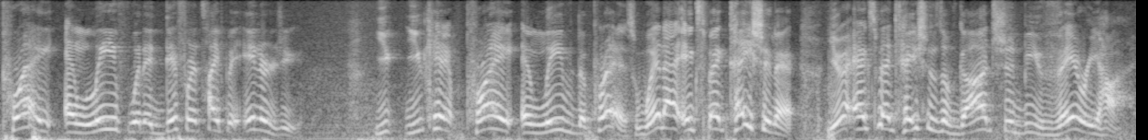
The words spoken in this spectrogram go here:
pray and leave with a different type of energy. You you can't pray and leave depressed. Where that expectation at? Your expectations of God should be very high.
